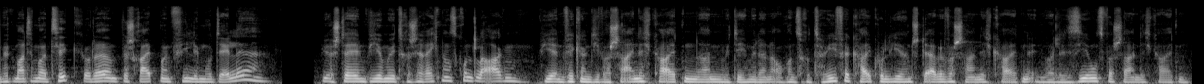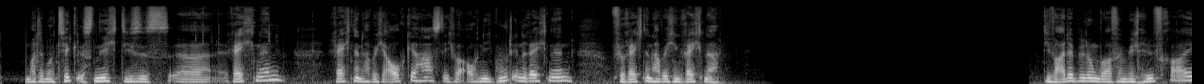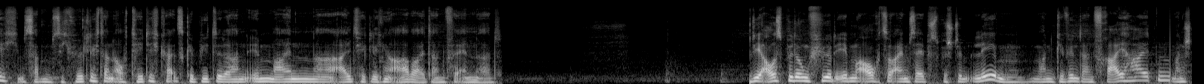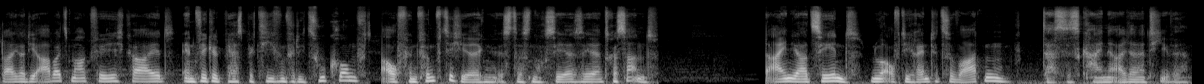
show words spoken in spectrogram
Mit Mathematik oder, beschreibt man viele Modelle. Wir stellen biometrische Rechnungsgrundlagen. Wir entwickeln die Wahrscheinlichkeiten dann, mit denen wir dann auch unsere Tarife kalkulieren, Sterbewahrscheinlichkeiten, Invalidisierungswahrscheinlichkeiten. Mathematik ist nicht dieses äh, Rechnen. Rechnen habe ich auch gehasst. Ich war auch nie gut in Rechnen. Für Rechnen habe ich einen Rechner. Die Weiterbildung war für mich hilfreich. Es haben sich wirklich dann auch Tätigkeitsgebiete dann in meiner alltäglichen Arbeit dann verändert. Die Ausbildung führt eben auch zu einem selbstbestimmten Leben. Man gewinnt an Freiheiten, man steigert die Arbeitsmarktfähigkeit, entwickelt Perspektiven für die Zukunft. Auch für einen 50-Jährigen ist das noch sehr, sehr interessant. Ein Jahrzehnt nur auf die Rente zu warten, das ist keine Alternative.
